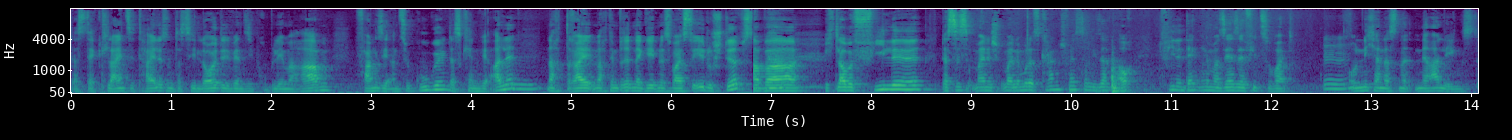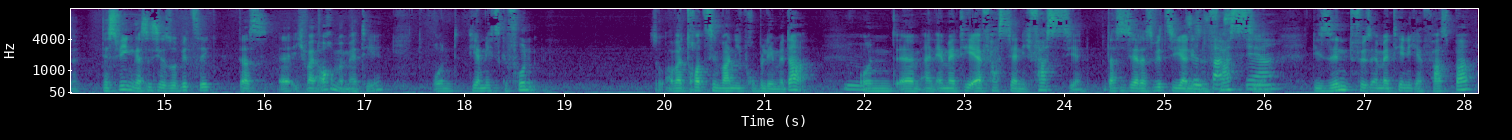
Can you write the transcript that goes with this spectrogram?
das der kleinste Teil ist und dass die Leute, wenn sie Probleme haben, fangen sie an zu googeln, das kennen wir alle. Mhm. Nach, drei, nach dem dritten Ergebnis weißt du eh, du stirbst. Aber ich glaube, viele, das ist meine, meine Mutter ist Krankenschwester und die sagt auch, viele denken immer sehr, sehr viel zu weit. Mhm. Und nicht an das Naheliegendste. Deswegen, das ist ja so witzig, dass äh, ich war ja auch im MRT und die haben nichts gefunden. So, aber trotzdem waren die Probleme da. Mhm. Und ähm, ein MRT erfasst ja nicht Faszien. Das ist ja das Witzige an diesen Faszien. Ja. Die sind fürs MRT nicht erfassbar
